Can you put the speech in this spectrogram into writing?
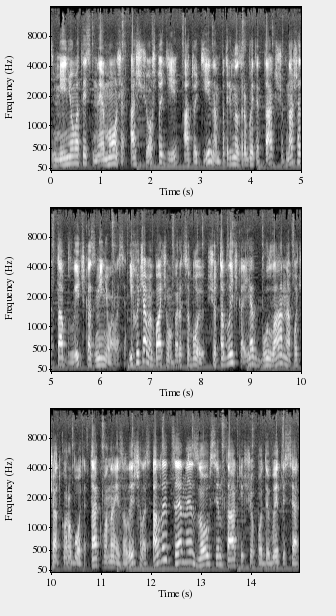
змінюватись не може. А що ж тоді? А тоді нам потрібно зробити так, щоб наша табличка змінювалася. І хоча ми бачимо перед собою, що табличка як була на початку роботи, так вона і залишилась, але це не зовсім так, якщо подивитися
